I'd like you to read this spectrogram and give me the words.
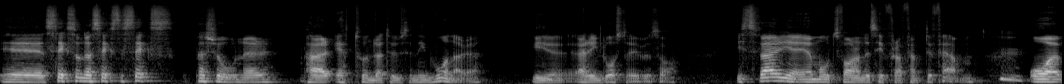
Eh, 666 personer per 100 000 invånare är inlåsta i USA. I Sverige är motsvarande siffra 55. Och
